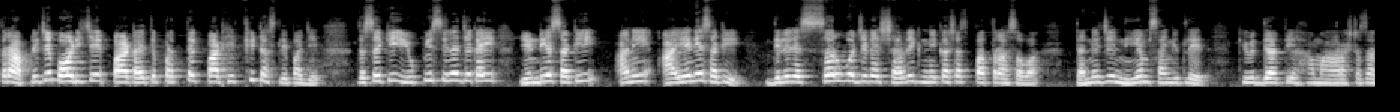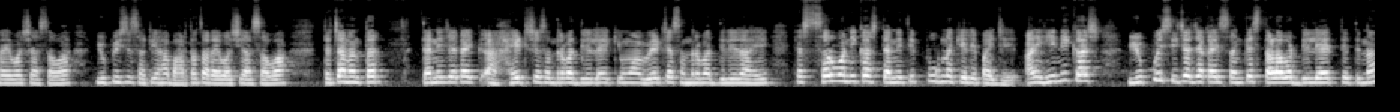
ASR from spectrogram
तर आपले जे बॉडीचे पार्ट आहे ते प्रत्येक पार्ट हे फिट असले पाहिजे. जसं की यू पी सीने जे काही एन डी एसाठी आणि आय एन एसाठी दिलेले सर्व जे काही शारीरिक निकषास पात्र असावा त्यांनी जे नियम सांगितलेत की विद्यार्थी हा महाराष्ट्राचा रहिवासी असावा यू पी सीसाठी हा भारताचा रहिवासी असावा. त्याच्यानंतर त्यांनी जे काही हाईटच्या संदर्भात दिलेलं आहे किंवा वेटच्या संदर्भात दिलेलं आहे हे सर्व निकष त्यांनी ते पूर्ण केले पाहिजे. आणि हे निकष यू पी सीच्या ज्या काही संकेतस्थळावर दिले आहेत ते त्यांना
